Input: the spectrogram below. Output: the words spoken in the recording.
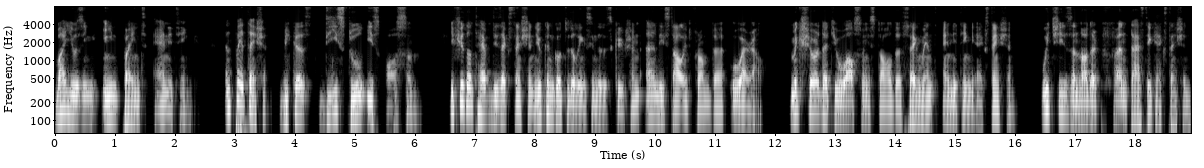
by using InPaint Anything. And pay attention, because this tool is awesome. If you don't have this extension, you can go to the links in the description and install it from the URL. Make sure that you also install the Segment Anything extension, which is another fantastic extension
